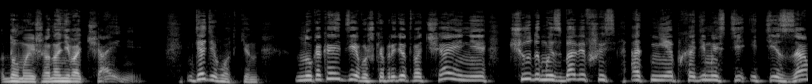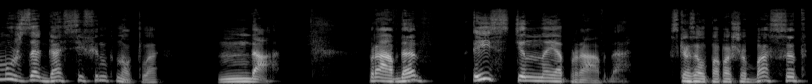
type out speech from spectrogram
Думаешь, она не в отчаянии? Дядя Воткин, ну какая девушка придет в отчаяние, чудом избавившись от необходимости идти замуж за Гасси Финкнотла? Да, правда, истинная правда, — сказал папаша Бассет,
